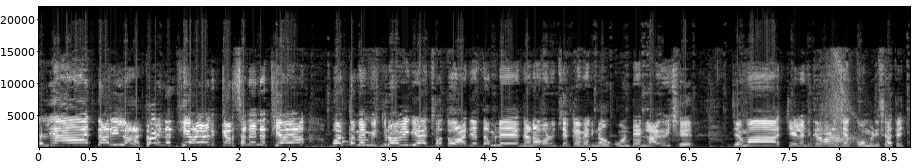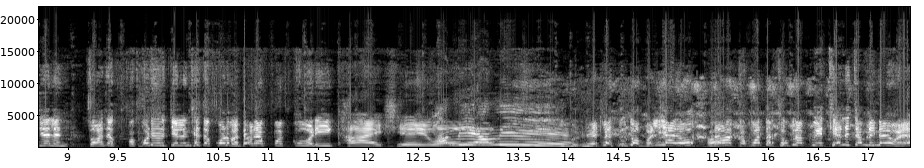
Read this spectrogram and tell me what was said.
અલ્યા તારી લાઠોય નથી આયા ને કરસને નથી આયા. પણ તમે મિત્રો આવી ગયા છો તો આજે તમને જણાવવાનું છે કે અમે એક નવું કોન્ટેન્ટ લાવ્યું છે જેમાં ચેલેન્જ કરવાનું છે કોમેડી સાથે ચેલેન્જ તો આજે પકોડીનો ચેલેન્જ છે તો કોણ વધારે પકોડી ખાય છે? ઓ. અમી, અમી. એટલે તું તો ભલી આવ્યો તારા કપાતા છોકરા પેથિયા ને ચમલી ગયો હે?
